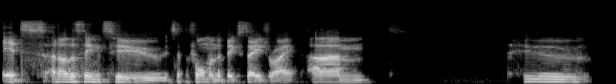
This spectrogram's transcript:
it's another thing to to perform on the big stage, right? Um, who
